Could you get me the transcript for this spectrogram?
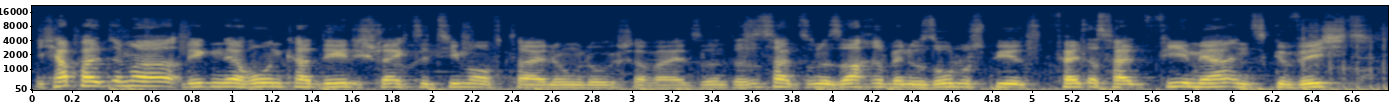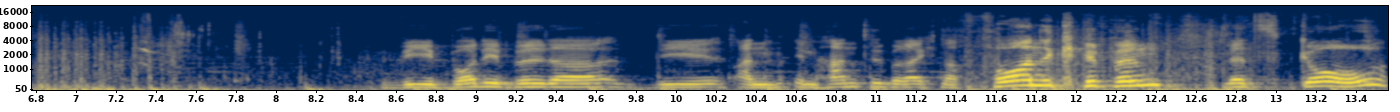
Ich habe halt immer wegen der hohen KD die schlechteste Teamaufteilung, logischerweise. Das ist halt so eine Sache, wenn du Solo spielst, fällt das halt viel mehr ins Gewicht. Wie Bodybuilder, die an, im Handelbereich nach vorne kippen. Let's go.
